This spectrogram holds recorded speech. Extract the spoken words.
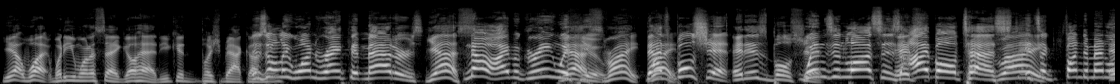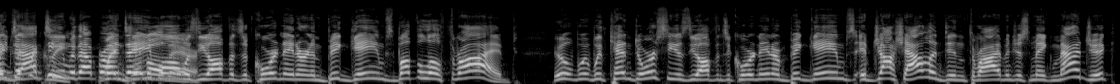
Yeah, what? What do you want to say? Go ahead. You could push back on. There's me. only one rank that matters. yes. No, I'm agreeing with Yes, you. right, That's right. bullshit. It is bullshit. Wins and losses, It's- eyeball test. Right. It's a fundamentally exactly. different team without Brian when Daboll, Daboll there. was the offensive coordinator and in big games, Buffalo thrived. You know, with with Ken Dorsey as the offensive coordinator in big games, if Josh Allen didn't thrive and just make magic,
